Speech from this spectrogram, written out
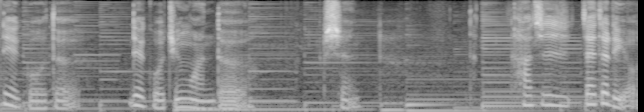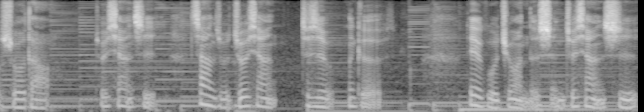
列国的列国君王的神？他是在这里有说到，就像是上主，就像就是那个列国君王的神，就像是。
